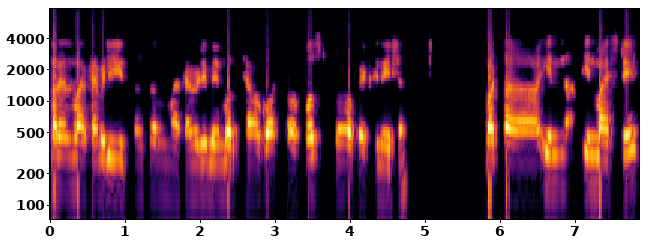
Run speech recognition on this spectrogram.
far as my family is concerned my family members have got first of vaccination. But uh, in in my state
